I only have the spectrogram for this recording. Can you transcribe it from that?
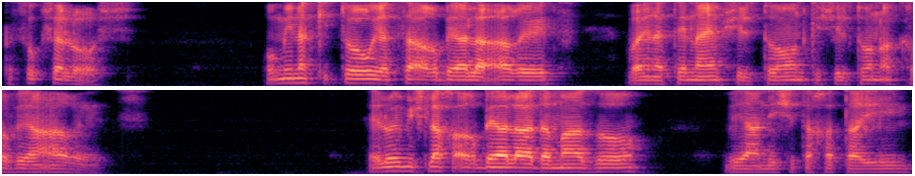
פסוק 3 ומן הקיטור יצא הרבה על הארץ, וינתן להם שלטון כשלטון עקרבי הארץ. אלוהים ישלח הרבה על האדמה הזו, ויעניש את החטאים,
